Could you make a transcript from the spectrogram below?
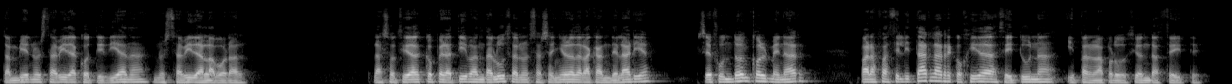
también nuestra vida cotidiana, nuestra vida laboral. La Sociedad Cooperativa Andaluza Nuestra Señora de la Candelaria se fundó en Colmenar para facilitar la recogida de aceituna y para la producción de aceite,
